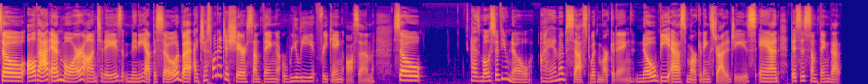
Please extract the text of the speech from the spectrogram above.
So, all that and more on today's mini episode, but I just wanted to share something really freaking awesome. So, as most of you know, I am obsessed with marketing, no BS marketing strategies. And this is something that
